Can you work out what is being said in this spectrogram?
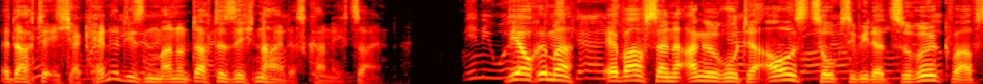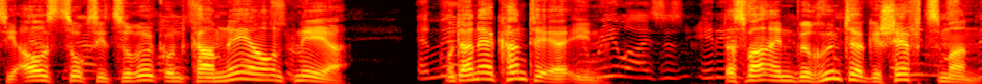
Er dachte, ich erkenne diesen Mann und dachte sich, nein, das kann nicht sein. Wie auch immer, er warf seine Angelrute aus, zog sie wieder zurück, warf sie aus, zog sie zurück und kam näher und näher. Und dann erkannte er ihn. Das war ein berühmter Geschäftsmann.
